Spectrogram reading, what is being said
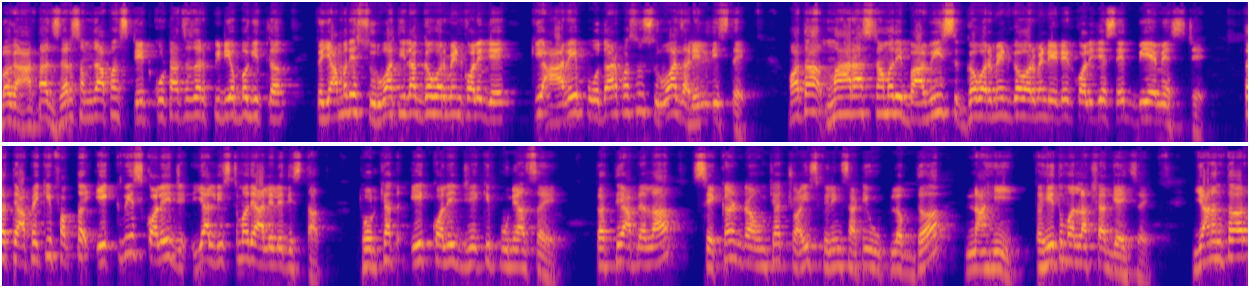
बघा आता जर समजा आपण स्टेट कोटाचं जर पीडीएफ बघितलं तर यामध्ये सुरुवातीला गव्हर्नमेंट कॉलेज आहे की आरे पोदारपासून सुरुवात झालेली दिसते. मग आता महाराष्ट्रामध्ये बावीस गव्हर्नमेंट गव्हर्नमेंट एडेड कॉलेजेस आहेत बीएमएस चे. तर त्यापैकी फक्त एकवीस कॉलेज या लिस्टमध्ये आलेले दिसतात. थोडक्यात एक कॉलेज जे की पुण्याचं आहे. तर ते आपल्याला सेकंड राऊंडच्या चॉईस फिलिंगसाठी उपलब्ध नाही. तर हे तुम्हाला लक्षात घ्यायचंय. यानंतर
